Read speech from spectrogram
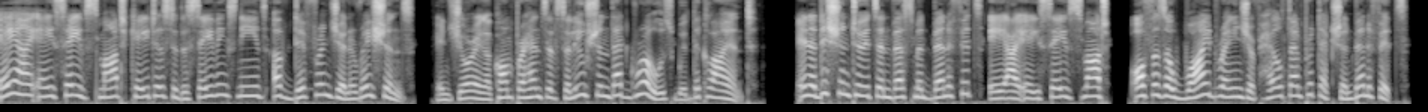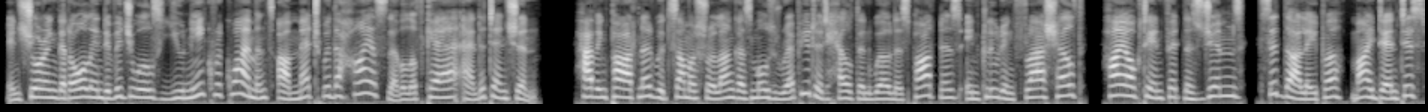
AIA Save Smart caters to the savings needs of different generations, ensuring a comprehensive solution that grows with the client. In addition to its investment benefits, AIA Save Smart offers a wide range of health and protection benefits, ensuring that all individuals' unique requirements are met with the highest level of care and attention. Having partnered with some of Sri Lanka's most reputed health and wellness partners, including Flash Health, High Octane Fitness Gyms, Siddha Lepa, My Dentist,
